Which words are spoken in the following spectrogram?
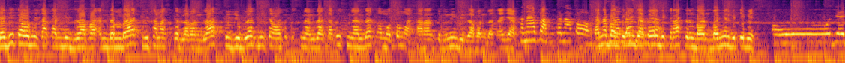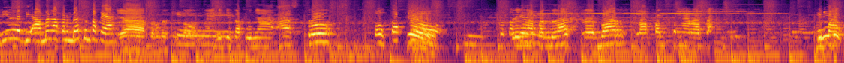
Jadi kalau misalkan di 8, 16 bisa masuk ke 18, 17 bisa masuk ke 19, tapi 19 Om Oto nggak saran mending di 18 aja. Kenapa? Kenapa Om? Karena bantingan 19 jatuhnya lebih keras dan ban bannya lebih tipis. Oh, jadi lebih aman 18 untuk ya? Ya, benar Oke. betul. Nah, ini kita punya Astro Tokyo. Tokyo. Hmm, Tokyo Ring nih. 18, lebar 8,5 rata. Ini, Dipa- tuh-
